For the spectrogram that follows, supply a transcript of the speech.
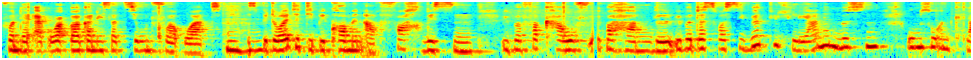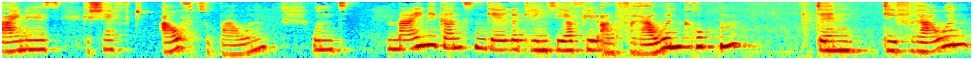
von der Organisation vor Ort. Mhm. Das bedeutet, die bekommen auch Fachwissen über Verkauf, über Handel, über das, was sie wirklich lernen müssen, um so ein kleines Geschäft aufzubauen. Und meine ganzen Gelder gehen sehr viel an Frauengruppen, denn die Frauen,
